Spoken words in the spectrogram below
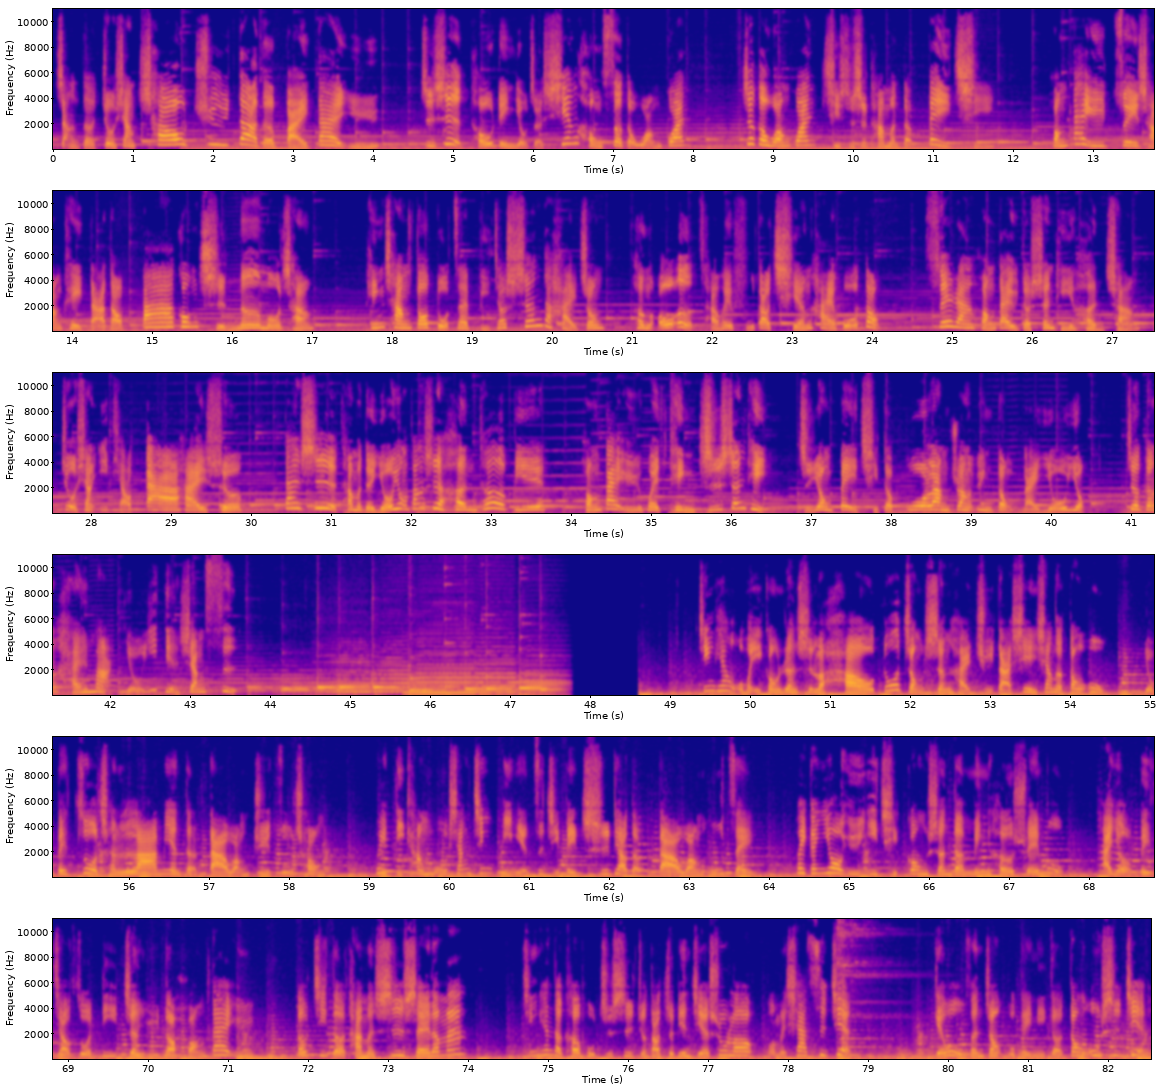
长得就像超巨大的白带鱼，只是头顶有着鲜红色的王冠。这个王冠其实是它们的背鳍。黄带鱼最长可以达到八公尺那么长，平常都躲在比较深的海中，很偶尔才会浮到浅海活动。虽然黄带鱼的身体很长，就像一条大海蛇，但是它们的游泳方式很特别。黄带鱼会挺直身体，只用背鳍的波浪状运动来游泳，这跟海马有一点相似。我们一共认识了好多种深海巨大现象的动物。有被做成拉面的大王巨足虫，会抵抗抹香鲸，避免自己被吃掉的大王乌贼，会跟幼鱼一起共生的冥河水母，还有被叫做地震鱼的黄带鱼，都记得他们是谁了吗？今天的科普知识就到这边结束喽，我们下次见。给我五分钟，我给你一个动物世界。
